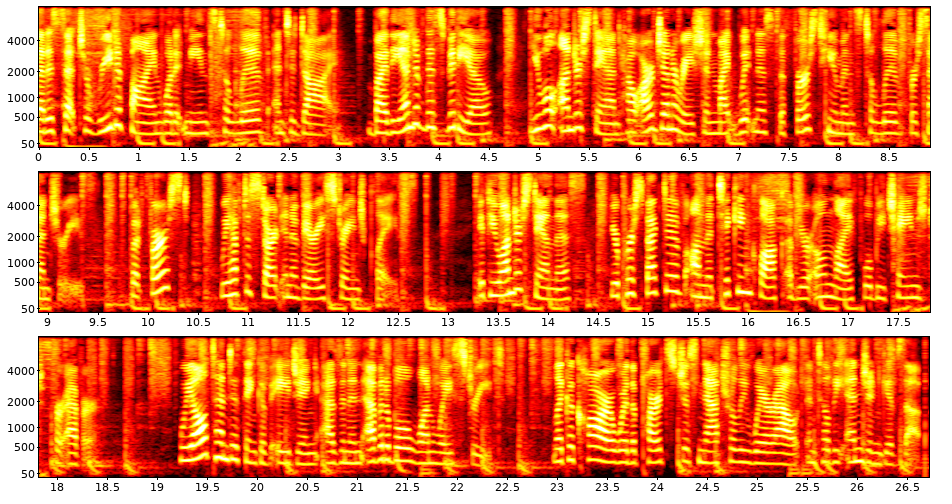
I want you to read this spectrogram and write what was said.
that is set to redefine what it means to live and to die. By the end of this video, you will understand how our generation might witness the first humans to live for centuries. But first, we have to start in a very strange place. If you understand this, your perspective on the ticking clock of your own life will be changed forever. We all tend to think of aging as an inevitable one-way street, like a car where the parts just naturally wear out until the engine gives up.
